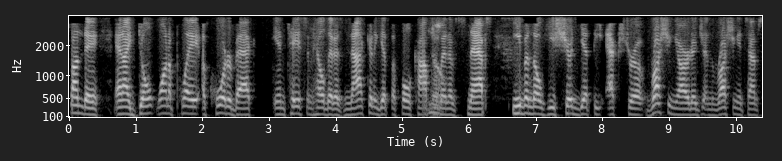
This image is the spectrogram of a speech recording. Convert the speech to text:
Sunday and I don't want to play a quarterback in Taysom Hill that is not going to get the full complement no. of snaps, even though he should get the extra rushing yardage and the rushing attempts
